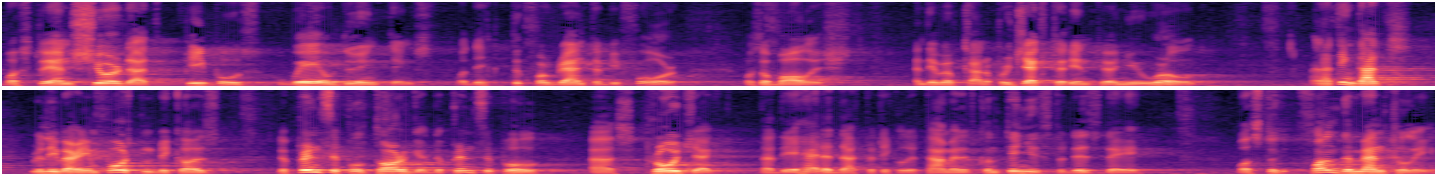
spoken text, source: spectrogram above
was to ensure that people's way of doing things, what they took for granted before, was abolished. And they were kind of projected into a new world. And I think that's really very important because the principal target, the principal uh, project that they had at that particular time, and it continues to this day, was to fundamentally,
